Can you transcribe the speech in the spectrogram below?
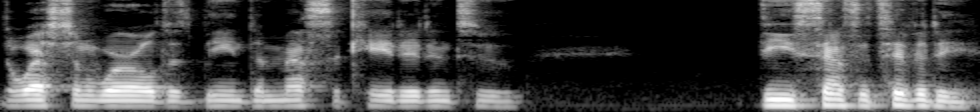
The Western world is being domesticated into desensitivity.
